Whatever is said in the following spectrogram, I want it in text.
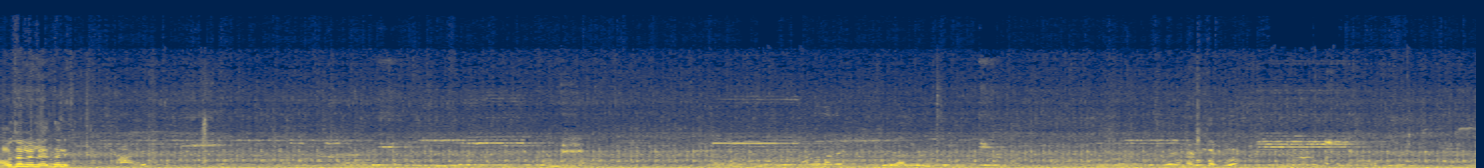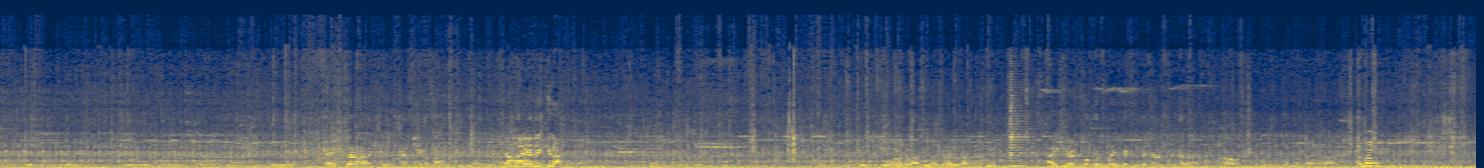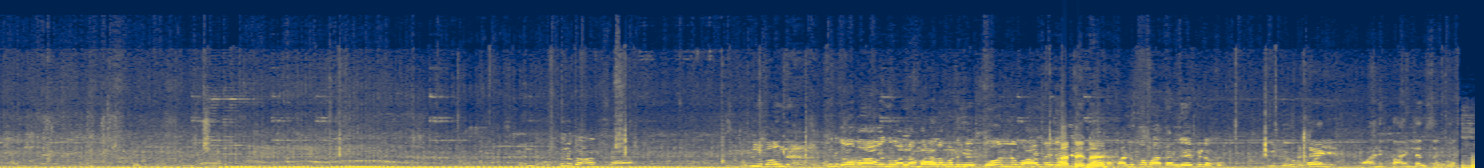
అవసరం లేదు లేదని నడుము పట్టు చాలా వెనక్కిరా హలో బాగుంది వాళ్ళ తోళ్ళు పండుకో మాత్రం లేపినాము వీళ్ళు మార్నింగ్ పాయింట్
